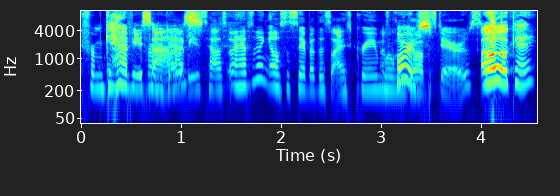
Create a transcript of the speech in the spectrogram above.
from Gabby's from house. Gabby's house. And I have something else to say about this ice cream Of when we go course. upstairs. Oh, okay.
